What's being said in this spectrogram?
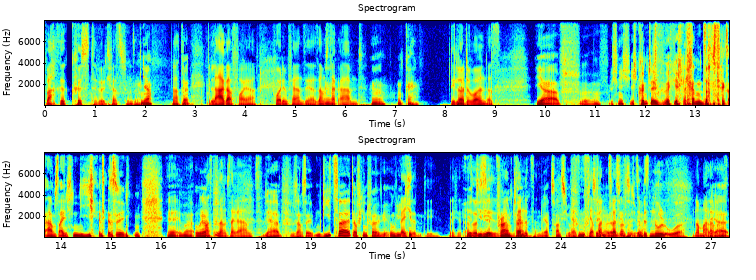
wach geküsst, würde ich fast schon sagen. Ja, Nach dem Ja. Lagerfeuer vor dem Fernseher, Samstagabend. ja, okay. Die Ja. Leute wollen das. Ja, äh, ich nicht. Ich könnte, ich kann samstagsabends eigentlich nie, deswegen äh, immer. Oder Was denn Samstagabend? ja, Samstag um die Zeit auf jeden Fall irgendwie. Welche? Die, welche? hier Also diese die Primetime. Sendezeit. Ja, 20.15 Uhr Ja, es ist ja von oder 20, 20 Uhr. bis 0 Uhr normalerweise.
